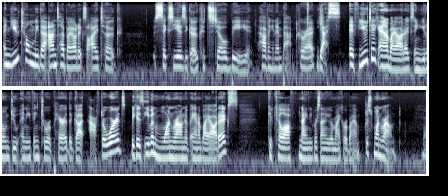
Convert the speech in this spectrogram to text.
And you told me that antibiotics I took six years ago could still be having an impact, correct? Yes. If you take antibiotics and you don't do anything to repair the gut afterwards, because even one round of antibiotics could kill off 90% of your microbiome, just one round. Wow.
